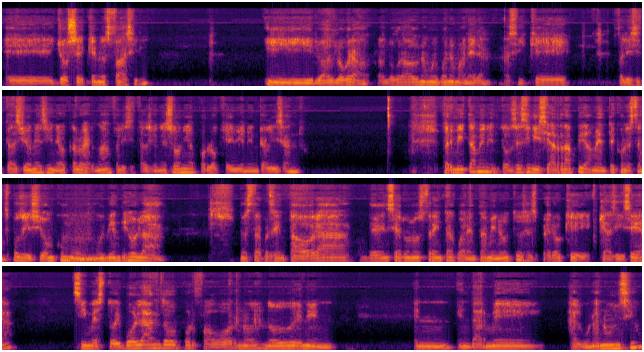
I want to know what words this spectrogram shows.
eh, yo sé que no es fácil y lo has logrado, lo has logrado de una muy buena manera. Así que felicitaciones, señor Carlos Hernán, felicitaciones, Sonia, por lo que vienen realizando. Permítame entonces iniciar rápidamente con esta exposición, como muy bien dijo la, nuestra presentadora deben ser unos 30 40 minutos, espero que, así sea. Si me estoy volando, por favor, no, duden en, darme algún anuncio,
